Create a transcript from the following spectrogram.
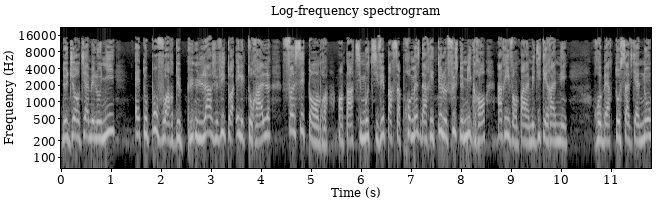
de Giorgia Meloni est au pouvoir depuis une large victoire électorale fin septembre, en partie motivée par sa promesse d'arrêter le flux de migrants arrivant par la Méditerranée. Roberto Saviano,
